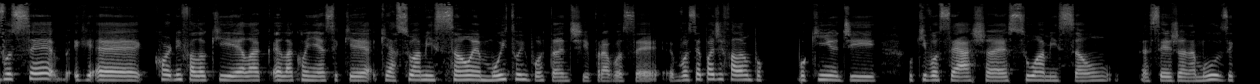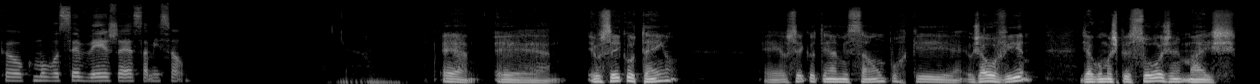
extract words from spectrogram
Você, é, Courtney falou que ela, ela conhece que, que a sua missão é muito importante para você. Você pode falar um pouquinho de o que você acha é sua missão, seja na música ou como você veja essa missão? É, é eu sei que eu tenho, é, eu sei que eu tenho a missão porque eu já ouvi de algumas pessoas né, mais,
